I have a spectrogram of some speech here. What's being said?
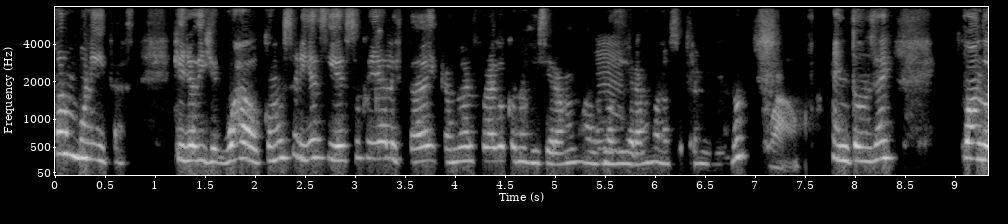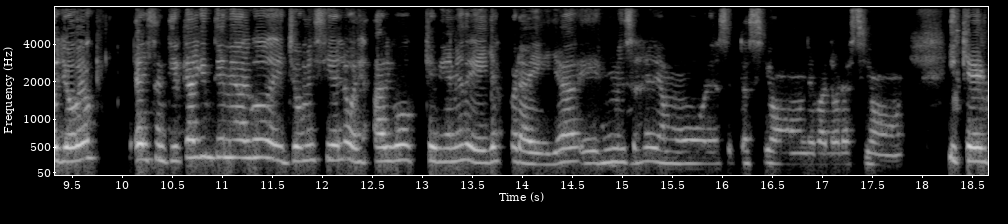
tan bonitas que yo dije, wow, ¿cómo sería si eso que ella le está dedicando al fuego que nos, hiciéramos, nos mm. dijéramos a nosotras mismas, ¿no? Wow. Entonces, cuando yo veo el sentir que alguien tiene algo de yo me cielo es algo que viene de ellas para ella, es un mensaje de amor, de aceptación, de valoración, y que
